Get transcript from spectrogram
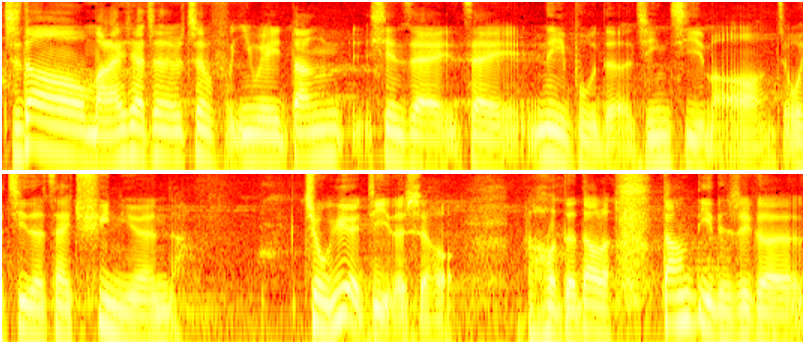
直到马来西亚政政府，因为当现在在内部的经济嘛，哦，我记得在去年九月底的时候，然后得到了当地的这个。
